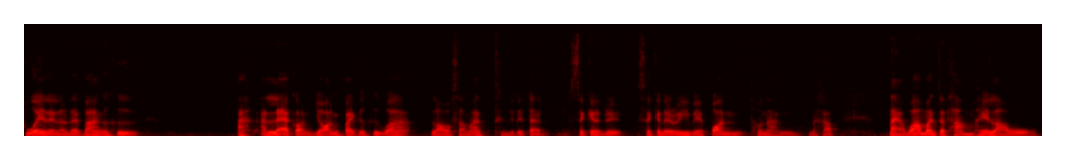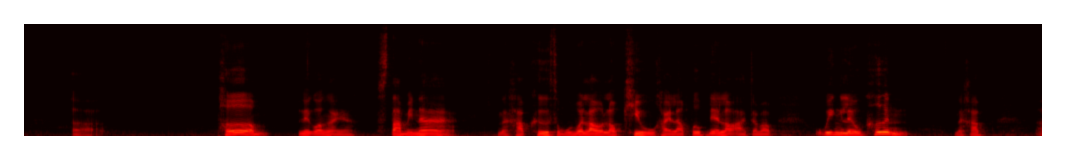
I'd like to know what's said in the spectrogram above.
ช่วยอะไรเราได้บ้างก็คืออะอันแรกก่อนย้อนไปก็คือว่าเราสามารถถือได้แต่ secondary secondary weapon เท่านั้นนะครับ แต่ว่ามันจะทำให้เราเเพิ่มเรียกว่าไงอะ stamina นะครับคือสมมุติว่าเราเราคิวใครแล้วปุ๊บเนี่ยเราอาจจะแบบวิ่งเร็วขึ้นนะครับเ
